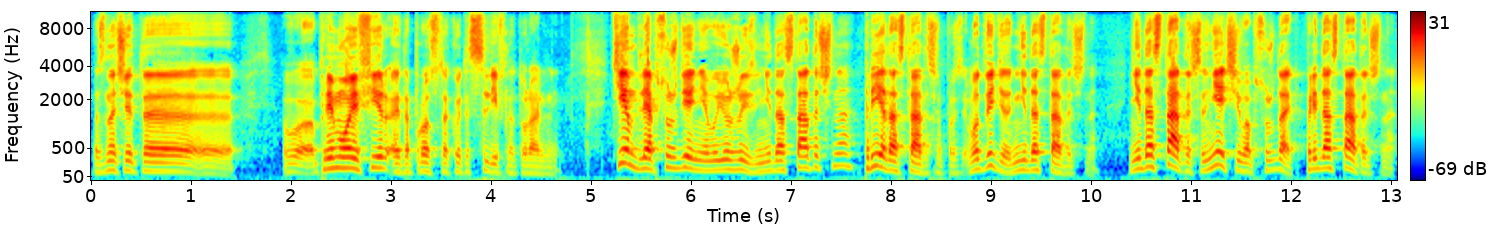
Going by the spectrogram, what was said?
значит, э, э, прямой эфир, это просто какой-то слив натуральный. Тем для обсуждения в ее жизни недостаточно, предостаточно, простите. Вот видите, недостаточно. Недостаточно, нечего обсуждать, предостаточно.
